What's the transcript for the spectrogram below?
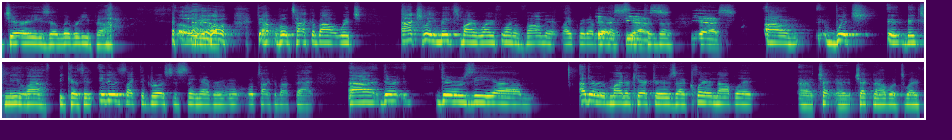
Jerry's a Liberty Bell. Oh, that, yeah. we'll, that we'll talk about, which actually makes my wife want to vomit. Like whenever that Yes, yes, yes. um, which it makes me laugh because it, it is like the grossest thing ever. And we'll, we'll talk about that. Uh, there, there's the um, other minor characters. Uh, Claire Noblet, uh, Chuck, uh, Chuck Noblet's wife,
